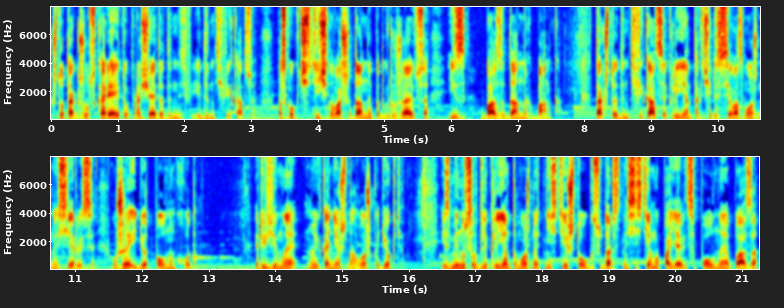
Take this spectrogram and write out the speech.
что также ускоряет и упрощает идентификацию, поскольку частично ваши данные подгружаются из базы данных банка. Так что идентификация клиентов через всевозможные сервисы уже идет полным ходом. Резюме, ну и, конечно, ложка дегтя. Из минусов для клиента можно отнести, что у государственной системы появится полная база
